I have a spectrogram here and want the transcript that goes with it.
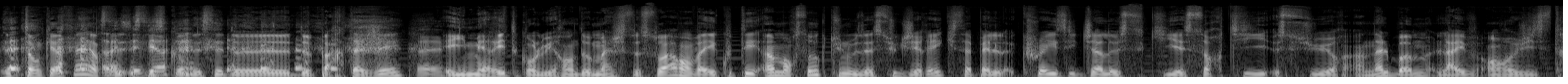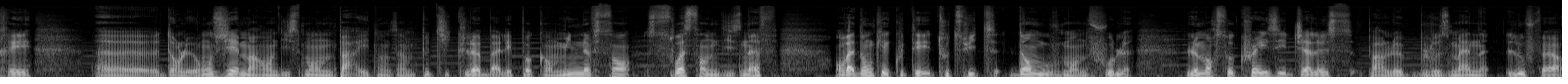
tant qu'à faire, Ouais, c'est ce qu'on essaie de, de partager. Ouais. Et il mérite qu'on lui rende hommage ce soir. On va écouter un morceau que tu nous as suggéré qui s'appelle Crazy Jealous, qui est sorti sur un album live enregistré euh, dans le 11e arrondissement de Paris, dans un petit club à l'époque en 1979. On va donc écouter tout de suite dans Mouvement de Foule le morceau Crazy Jealous par le bluesman Luther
